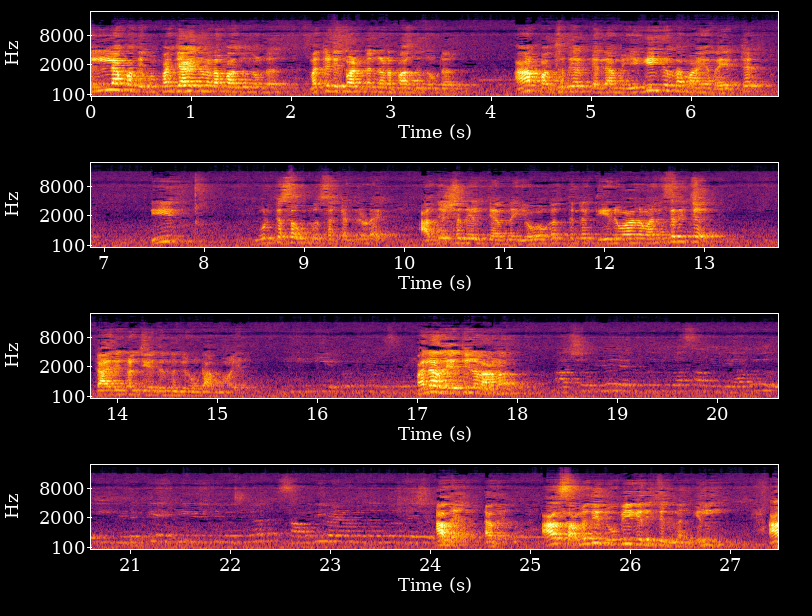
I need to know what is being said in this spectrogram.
എല്ലാ പദ്ധതി പഞ്ചായത്ത് നടപ്പാക്കുന്നുണ്ട് മറ്റ് ഡിപ്പാർട്ട്മെന്റ് നടപ്പാക്കുന്നുണ്ട്. ആ പദ്ധതികൾക്കെല്ലാം ഏകീകൃതമായ റേറ്റ് ഈ ഊർജ വകുപ്പ് സെക്രട്ടറിയുടെ അധ്യക്ഷതയിൽ ചേർന്ന യോഗത്തിന്റെ തീരുമാനം അനുസരിച്ച് കാര്യങ്ങൾ ചെയ്തിരുന്നെങ്കിൽ ഉണ്ടാകുമായിരുന്നു. പല റേറ്റുകളാണ്. അത് അതെ ആ സമിതി രൂപീകരിച്ചിരുന്നെങ്കിൽ ആ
